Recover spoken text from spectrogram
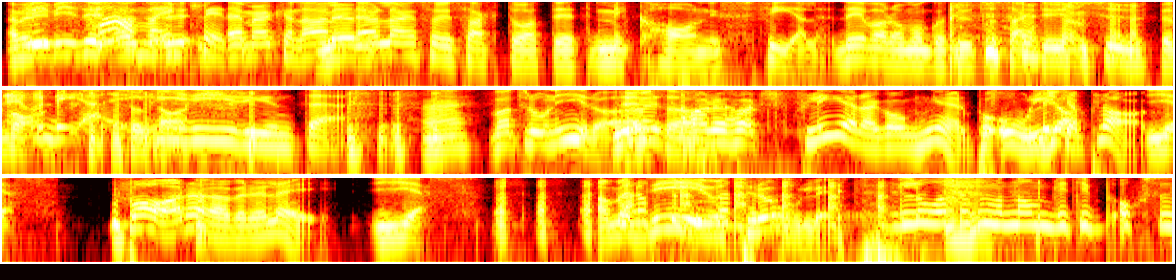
men Fy vi- det- fan, alltså, vad äckligt. American Air- Men- Airlines har ju sagt då att det är ett mekaniskt fel. Det är vad de har gått ut och sagt. Det är ju supervagt Det, såklart. det är det ju inte. Nej. Vad tror ni då? Nej, Alltså- men, har det hörts flera gånger på olika ja. plan? Yes. Bara över LA? Yes. Ja men också det är ju typ att- otroligt. Det låter som att någon blir typ också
